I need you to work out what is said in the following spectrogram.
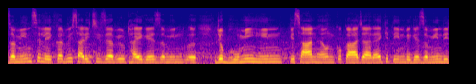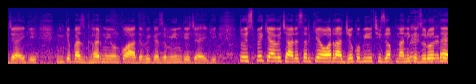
ज़मीन से लेकर भी सारी चीज़ें अभी उठाई गई ज़मीन जो भूमिहीन किसान है उनको कहा जा रहा है कि तीन बीघे ज़मीन दी जाएगी इनके पास घर नहीं उनको आधे बीघे ज़मीन दी जाएगी। तो इस पर क्या विचार है सर कि और राज्यों को भी ये चीज़ें अपनाने की ज़रूरत है?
